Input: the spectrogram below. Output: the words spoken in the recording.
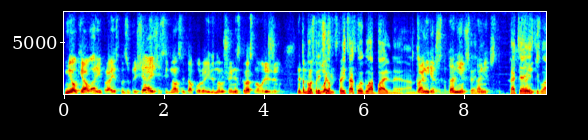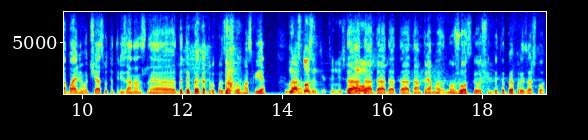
мелкие аварии, проезд под запрещающий сигнал светофора или нарушение скоростного режима. Это Но причем не такое глобальное, Андрей. Конечно, конечно, конечно. Хотя конечно. есть и глобальное. Вот сейчас вот это резонансное э, ДТП, которое произошло в Москве. На Остоженке, ты имеешь в виду? Да, ну... да, да, да, да. Там прямо, ну, жесткое очень ДТП произошло.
